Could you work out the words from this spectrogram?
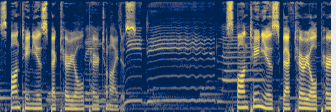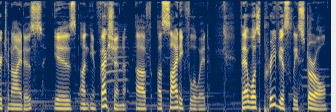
spontaneous bacterial peritonitis. Spontaneous bacterial peritonitis is an infection of ascitic fluid that was previously sterile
